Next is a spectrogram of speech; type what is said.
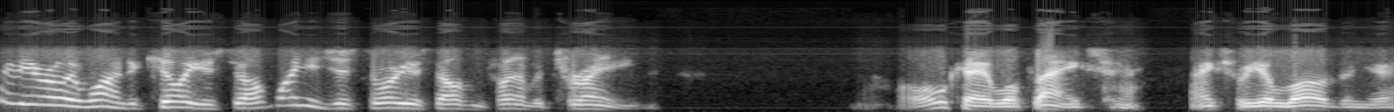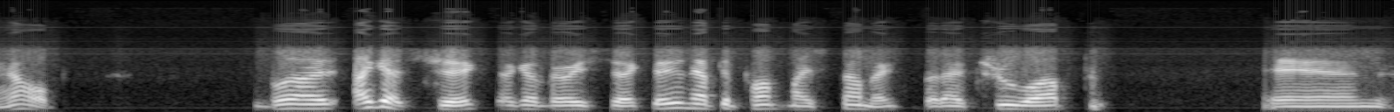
if you really wanted to kill yourself, why don't you just throw yourself in front of a train? Okay, well, thanks. Thanks for your love and your help. But I got sick. I got very sick. They didn't have to pump my stomach, but I threw up. And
